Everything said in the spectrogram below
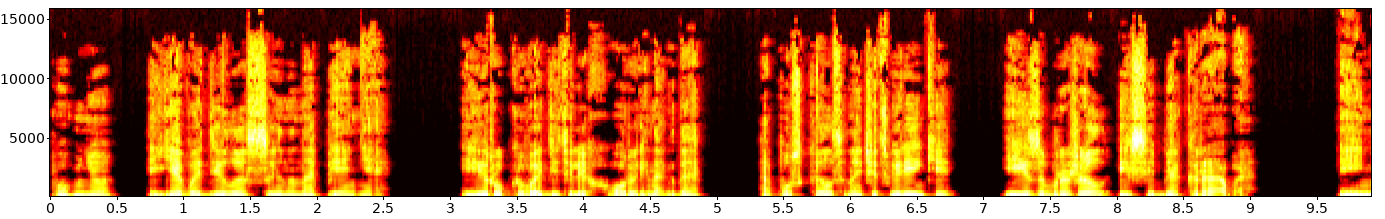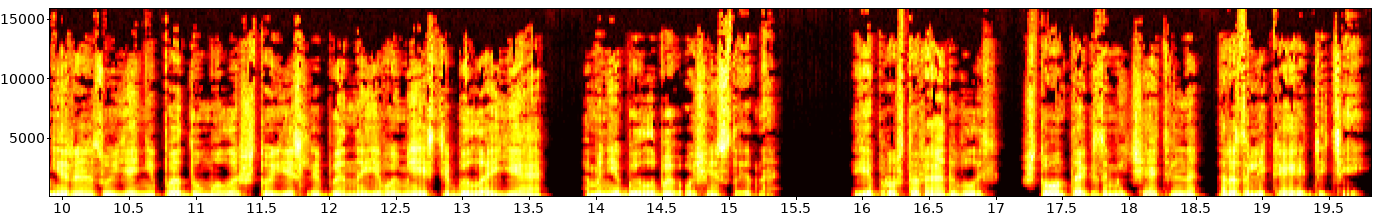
Помню, я водила сына на пение, и руководитель хора иногда опускался на четвереньки и изображал из себя краба. И ни разу я не подумала, что если бы на его месте была я, мне было бы очень стыдно. Я просто радовалась, что он так замечательно развлекает детей.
